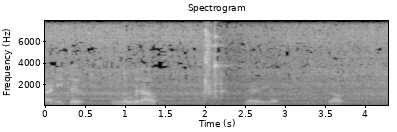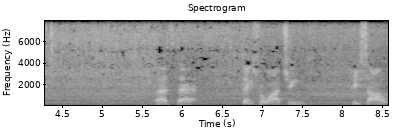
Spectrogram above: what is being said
I need to move it out. There you go. So that's that. Thanks for watching. Peace out.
